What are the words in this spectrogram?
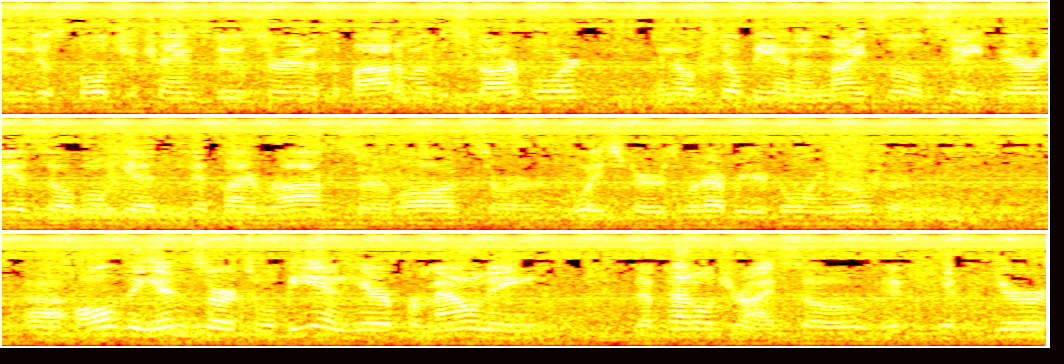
you can just bolt your transducer in at the bottom of the starboard, and it'll still be in a nice little safe area so it won't get hit by rocks or logs or oysters, whatever you're going over. Uh, all the inserts will be in here for mounting the pedal drive. So if, if you're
